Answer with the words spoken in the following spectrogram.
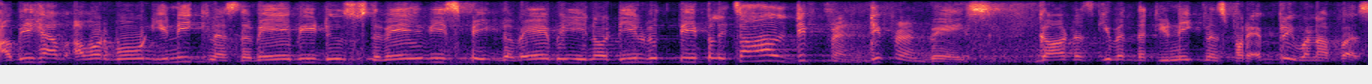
Uh, we have our own uniqueness the way we do the way we speak the way we you know deal with people it's all different different ways god has given that uniqueness for every one of us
